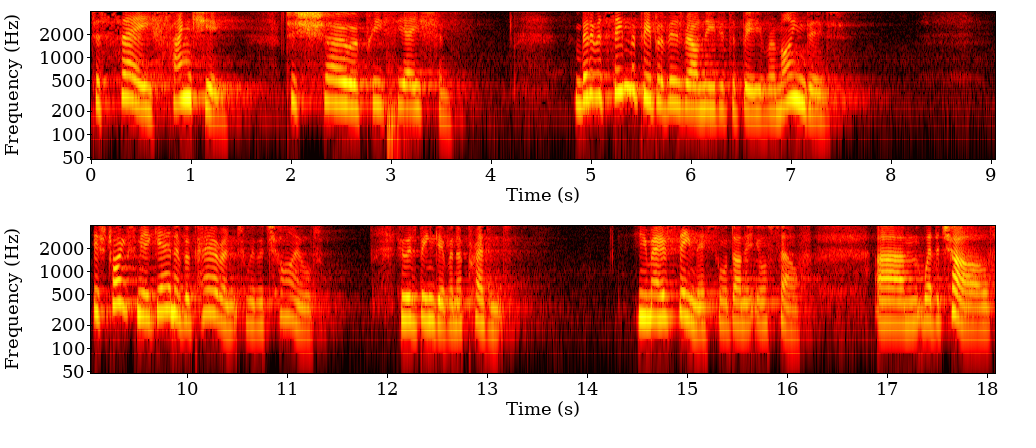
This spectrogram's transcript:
to say thank you, to show appreciation. But it would seem the people of Israel needed to be reminded. It strikes me again of a parent with a child who has been given a present. You may have seen this or done it yourself, um, where the child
